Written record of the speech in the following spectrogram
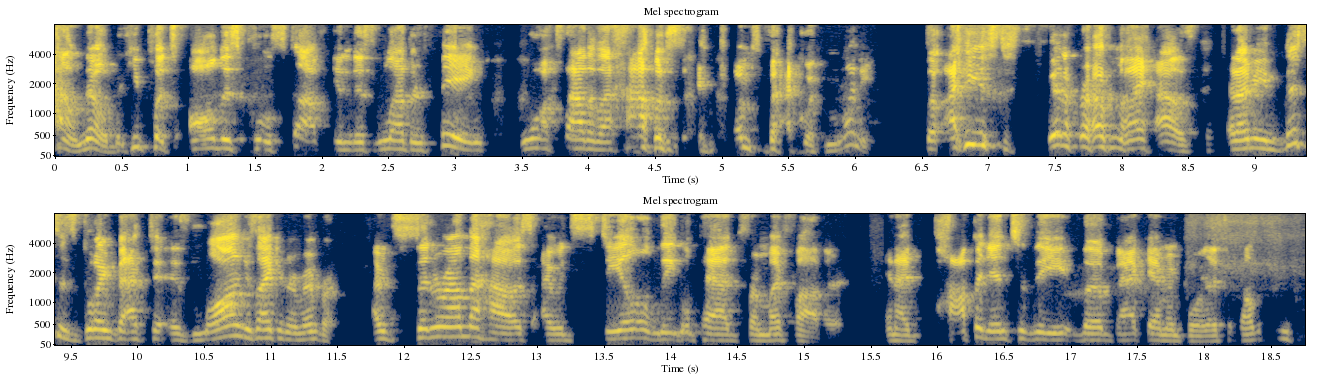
I don't know, but he puts all this cool stuff in this leather thing, walks out of the house, and comes back with money. So I used to sit around my house, and I mean, this is going back to as long as I can remember. I would sit around the house. I would steal a legal pad from my father, and I'd pop it into the the backgammon board. I took all the pieces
